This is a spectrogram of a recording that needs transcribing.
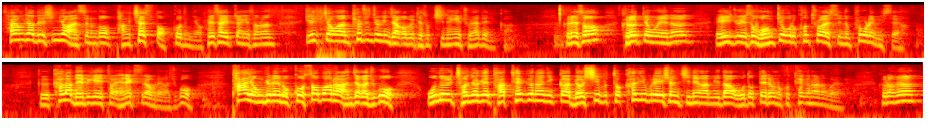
사용자들이 신경 안 쓰는 거 방치할 수도 없거든요. 회사 입장에서는 일정한 표준적인 작업을 계속 진행해 줘야 되니까. 그래서 그럴 경우에는 A주에서 원격으로 컨트롤할 수 있는 프로그램이 있어요. 그 칼라 내비게이터 NX라고 그래가지고 다 연결해 놓고 서버 하나 앉아가지고 오늘 저녁에 다 퇴근하니까 몇 시부터 칼리브레이션 진행합니다. 오더 때려놓고 퇴근하는 거예요. 그러면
